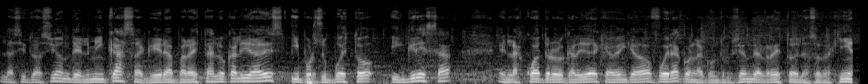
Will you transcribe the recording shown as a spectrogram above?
la situación del Mi Casa que era para estas localidades y por supuesto ingresa en las cuatro localidades que habían quedado afuera con la construcción del resto de las otras 500.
